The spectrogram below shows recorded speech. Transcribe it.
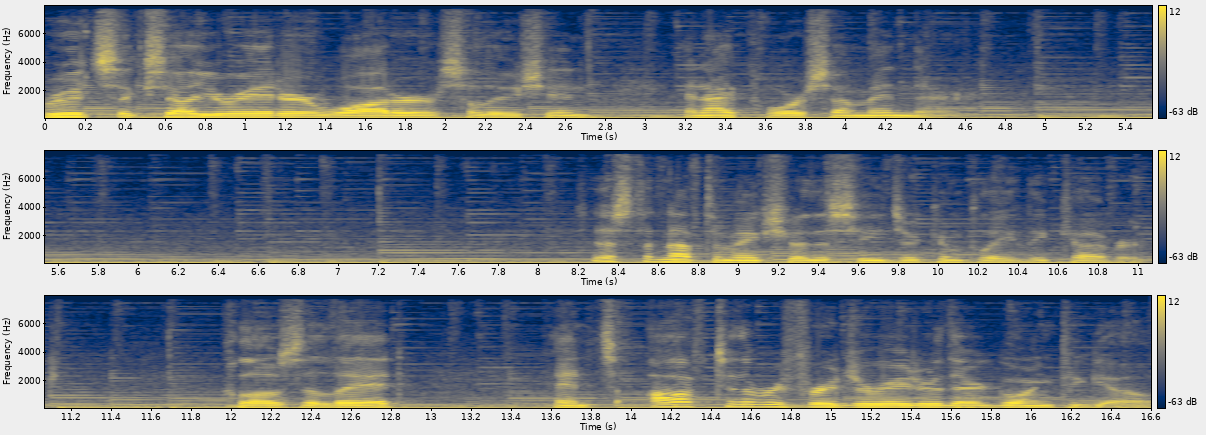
Roots Excelurator water solution and I pour some in there. Just enough to make sure the seeds are completely covered. Close the lid and it's off to the refrigerator they're going to go.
